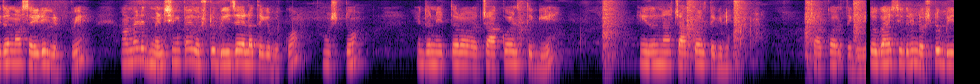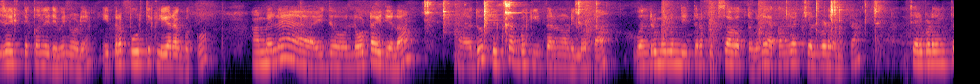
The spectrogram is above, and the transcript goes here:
ಇದನ್ನು ನಾವು ಸೈಡಿಗೆ ಇಟ್ವಿ. ಆಮೇಲೆ ಇದು ಮೆಣಸಿನ್ಕಾಯಿ ಅಷ್ಟು ಬೀಜ ಎಲ್ಲ ತೆಗಿಬೇಕು. ಅಷ್ಟು. ಇದನ್ನು ಈ ಥರ ಚಾಕುವಲ್ಲಿ ತೆಗಿ, ಇದನ್ನು ಚಾಕುವಲ್ಲಿ ತೆಗೀರಿ. ಚಾಕುವಲ್ಲಿ ತೆಗಿರಿ. ಸೊ ಗಾಯ್ಸ್ ಇದರಿಂದ ಅಷ್ಟು ಬೀಜ ತೆಕ್ಕೊಂಡಿದ್ದೀವಿ ನೋಡಿ. ಈ ಥರ ಪೂರ್ತಿ ಕ್ಲಿಯರ್ ಆಗಬೇಕು. ಆಮೇಲೆ ಇದು ಲೋಟ ಇದೆಯಲ್ಲ, ಅದು ಫಿಕ್ಸ್ ಆಗಬೇಕು ಈ ಥರ ನೋಡಿ ಲೋಟ. ಒಂದ್ರ ಮೇಲೆ ಒಂದು ಈ ಥರ ಫಿಕ್ಸ್ ಆಗೋದು ತಗೊಳ್ಳಿ. ಯಾಕಂದರೆ ಅದು ಚೆಲ್ಬಾರ್ದಂತ ಚೆಲ್ಬಾರ್ದಂತ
